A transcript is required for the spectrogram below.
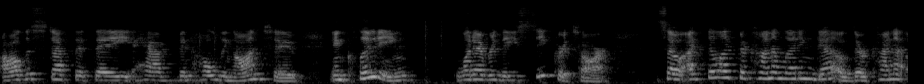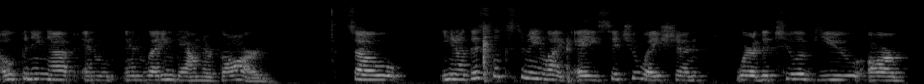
all the stuff that they have been holding on to, including whatever these secrets are. So I feel like they're kind of letting go. They're kind of opening up and, and letting down their guards. So, you know, this looks to me like a situation where the two of you are,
